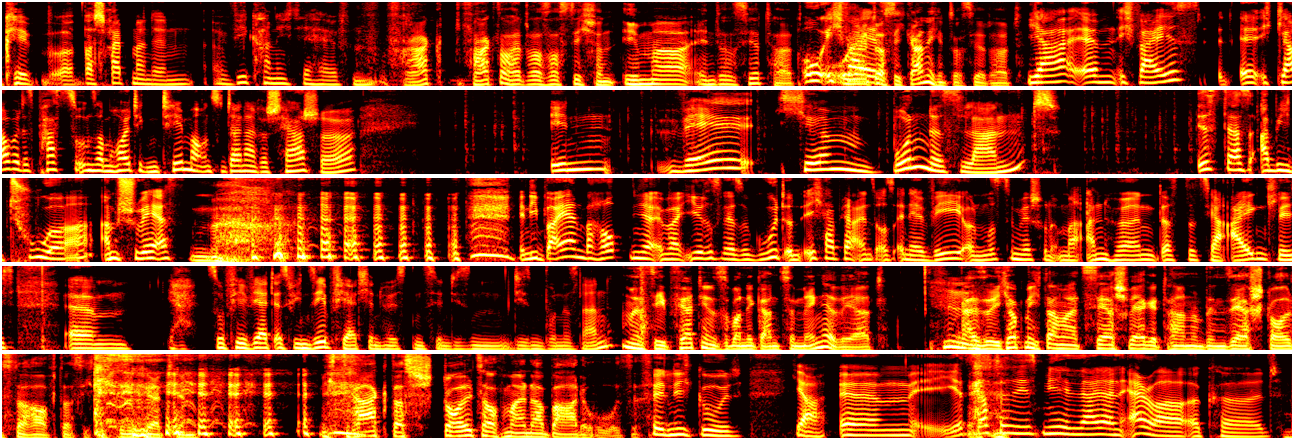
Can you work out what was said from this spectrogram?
Okay, was schreibt man denn? Wie kann ich dir helfen? Frag, frag doch etwas, was dich schon immer interessiert hat. Oh, ich Oder weiß. etwas dich gar nicht interessiert hat. Ja, ähm, ich weiß, äh, ich glaube, das passt zu unserem heutigen Thema und zu deiner Recherche. In welchem Bundesland ist das Abitur am schwersten? Denn die Bayern behaupten ja immer, ihres wäre so gut und ich habe ja eins aus NRW und musste mir schon immer anhören, dass das ja eigentlich ähm, ja, so viel wert ist wie ein Seepferdchen höchstens in diesem, diesem Bundesland. Das Seepferdchen ist aber eine ganze Menge wert. Also ich habe mich damals sehr schwer getan und bin sehr stolz darauf, dass ich das Seepferdchen. ich trage das stolz auf meiner Badehose. Finde ich gut. Ja, ähm, jetzt dachte sie, ist mir leider ein Error occurred.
